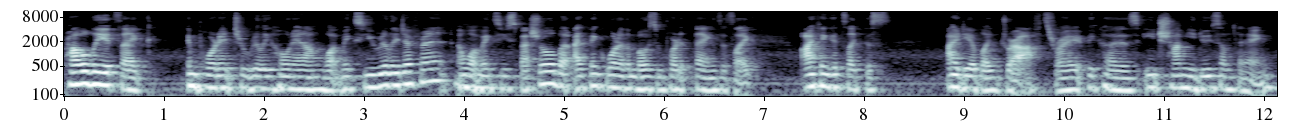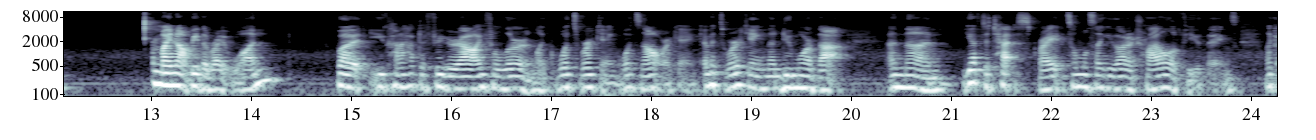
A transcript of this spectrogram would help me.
probably it's like important to really hone in on what makes you really different and what Mhm. makes you special, but I think one of the most important things is like I think it's like this idea of like drafts, right? Because each time you do something, it might not be the right one, but you kind of have to figure out, you have to learn like what's working, what's not working. If it's working, then do more of that. And then you have to test, right? It's almost like you got to trial a few things. Like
